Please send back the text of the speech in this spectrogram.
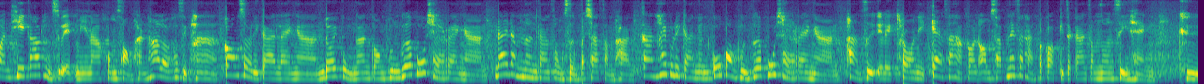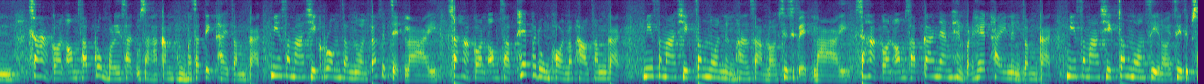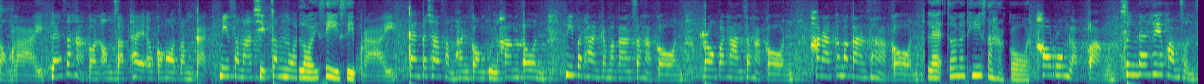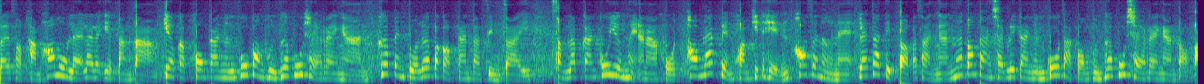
วันที่ 9-11 มีนาคม 2565 กองสวัสดิการแรงงาน โดยกลุ่มงานกองทุนเพื่อผู้ใช้แรงงาน ได้ดำเนินการส่งเสริมประชาสัมพันธ์ การให้บริการเงินกู้กองทุนเพื่อผู้ใช้แรงงาน ผ่านสื่ออิเล็กทรอนิกส์แก่สหกรณ์ออมทรัพย์ในสถานประกอบกิจการจำนวน 4 แห่ง คือสห กรณ์ออมทรัพย์กลุ่มบริษัทอุตสาหกรรมถุงพลาสติกไทยจำกัด มีสมาชิกรวมจำนวน 97 ราย สหกรณ์ออมทรัพย์เทพพดุงพรมะพร้าวจำกัด มีสมาชิกจำนวน 1,341 ราย สหกรณ์ออมทรัพย์การยางแห่งประเทศไทย 1 จำกัด มีสมาชิกจำนวน 442 ราย และสหกรณ์ออมทรัพย์ไทยแอลกอฮอล์จำกัด มีสมาชิกจำนวน 140 รายการ ประชาสัมพันธ์กองทุนข้างต้น มีประธานกรรมการสหกรณ์รองประธานสหกรณ์คณะกรรมการสหกรณ์และเจ้าหน้าที่สหกรณ์เข้าร่วมรับฟัง ซึ่งได้ให้ความสนใจสอบถามข้อมูลและรายละเอียดต่างๆ เกี่ยวกับโครงการเงินกู้กองทุนเพื่อผู้ใช้แรงงาน เพื่อเป็นตัวเลือกประกอบการตัดสินใจสำหรับการกู้ยืมในอนาคต พร้อมแลกเปลี่ยนความคิดเห็น ข้อเสนอแนะ และจะติดต่อประสานงานเมื่อต้องการใช้บริการเงินกู้จากกองทุนเพื่อผู้ใช้แรงงานต่อไป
